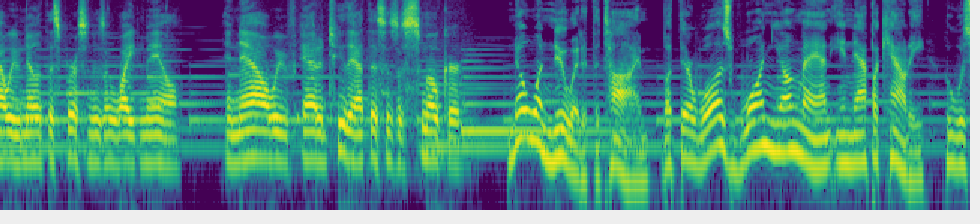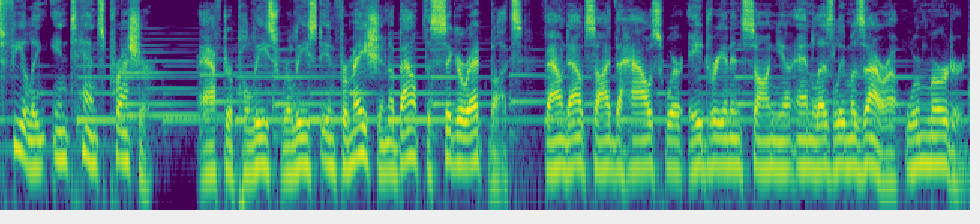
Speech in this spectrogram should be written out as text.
Now we know that this person is a white male. And now we've added to that this is a smoker. No one knew it at the time, but there was one young man in Napa County who was feeling intense pressure. After police released information about the cigarette butts found outside the house where Adriane Insogna and Leslie Mazzara were murdered,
